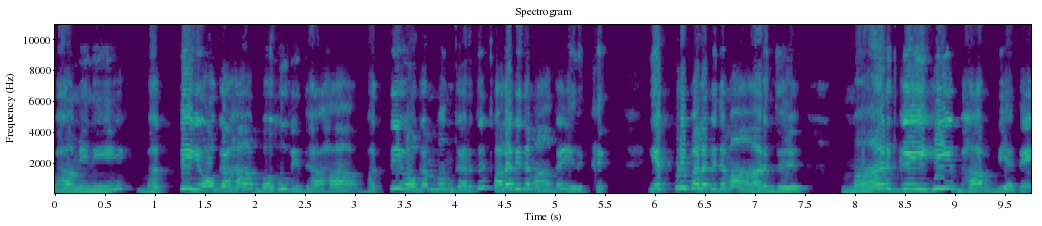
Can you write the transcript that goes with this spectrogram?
பாமினி பக்தி யோகா பகுவிதா பக்தி யோகம்ங்கிறது பலவிதமாக இருக்கு. எப்படி பலவிதமா ஆறுது? மார்கைஹி பாவ்யதே.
